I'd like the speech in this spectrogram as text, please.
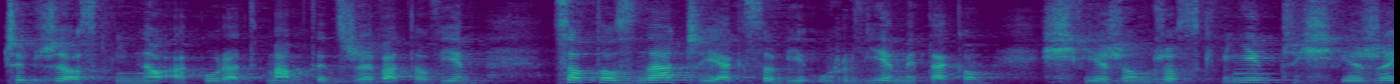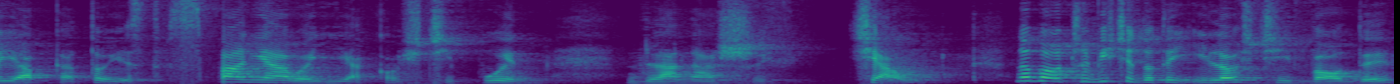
czy brzoskwin. No akurat mam te drzewa, to wiem, co to znaczy, jak sobie urwiemy taką świeżą brzoskwinię czy świeże jabłka. To jest wspaniałej jakości płyn dla naszych ciał. No bo oczywiście do tej ilości wody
